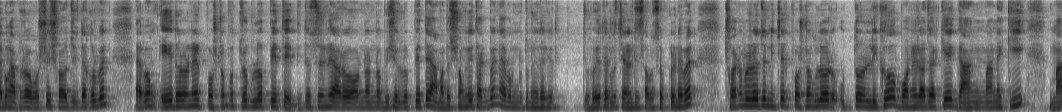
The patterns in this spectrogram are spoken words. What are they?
এবং আপনারা অবশ্যই সহযোগিতা করবেন এবং এই ধরনের প্রশ্নপত্রগুলো পেতে, দ্বিতীয় শ্রেণির আরও অন্যান্য বিষয়গুলো পেতে আমাদের সঙ্গেই থাকবেন এবং নতুন হয়ে থাকে হয়ে থাকলে চ্যানেলটি সাবস্ক্রাইব করে নেবেন। ছয় নম্বরে রয়েছে নিচের প্রশ্নগুলোর উত্তর লিখো। বনের রাজাকে গাং মানে কি? মা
